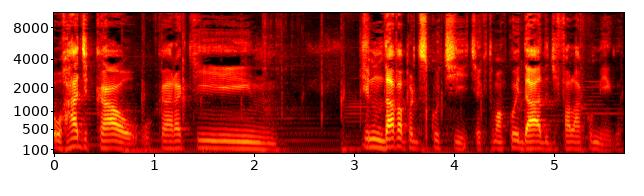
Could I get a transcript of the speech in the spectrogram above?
o radical, o cara que, que não dava para discutir, tinha que tomar cuidado de falar comigo.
